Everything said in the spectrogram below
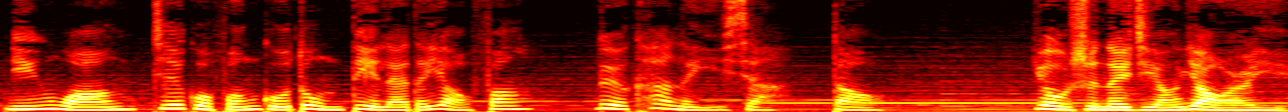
宁王接过冯国栋递来的药方，略看了一下，道：“又是那几样药而已，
